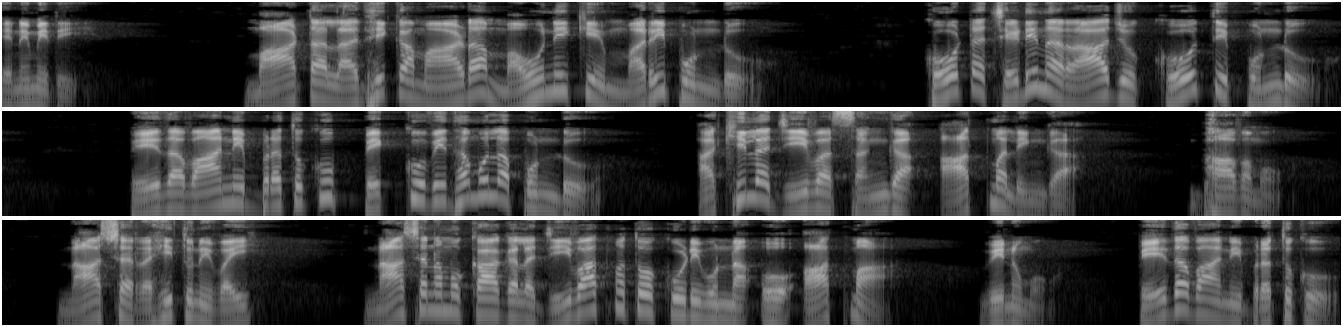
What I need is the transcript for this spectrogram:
ఎనిమిది. మాటలధికమాడ మౌనికి మరిపుండు. కోట చెడిన రాజు కోతి పుండు. పేదవాని బ్రతుకు పెక్కు విధముల పుండు. అఖిల జీవ సంగ ఆత్మలింగ. భావము నాశరహితునివై నాశనము కాగల జీవాత్మతో కూడి ఉన్న ఓ ఆత్మ వినుము పేదవాని బ్రతుకు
